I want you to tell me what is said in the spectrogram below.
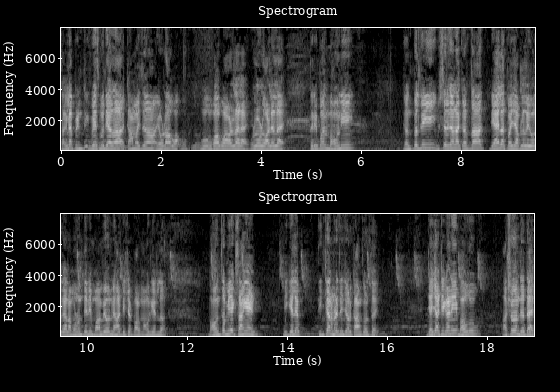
सगळ्या प्रिंटिंग बेसमध्ये आता कामाचा एवढा वा वाढलेला आहे उलवड वाढलेला आहे. तरी पण भाऊनी गणपती विसर्जनाकरता द्यायलाच पाहिजे आपल्याला युवकांना. म्हणून त्यांनी बॉम्बेवरून हा टी शर्ट मागून घेतलं. भाऊंचं मी एक सांगेन. मी गेले तीन चार महिने त्यांच्यावर काम करतो आहे ज्या ज्या ठिकाणी भाऊ आश्वासन देत आहेत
